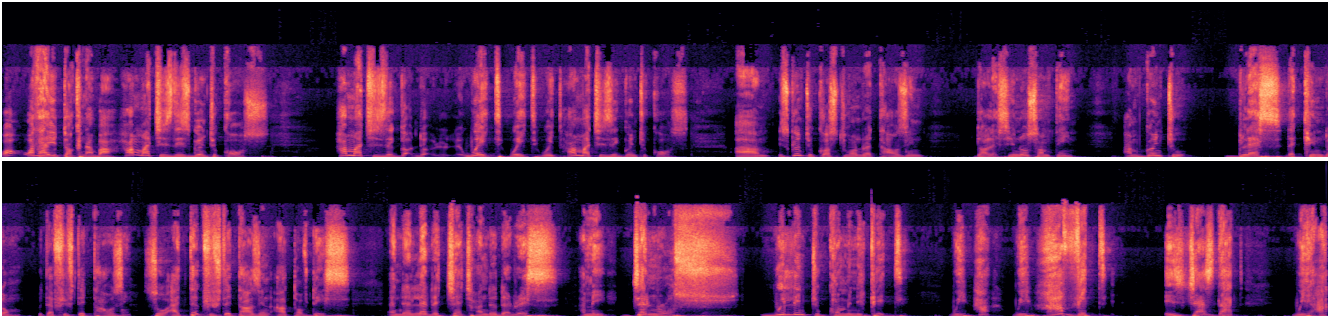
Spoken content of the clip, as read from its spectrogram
What, what are you talking about? How much is this going to cost? How much is it? Go- wait, wait, wait. How much is it going to cost? Um, it's going to cost two hundred thousand dollars. You know something? I'm going to bless the kingdom with a 50,000. So I take 50,000 out of this and then let the church handle the rest. I mean, generous, willing to communicate. We, have we have it. It's just that we are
